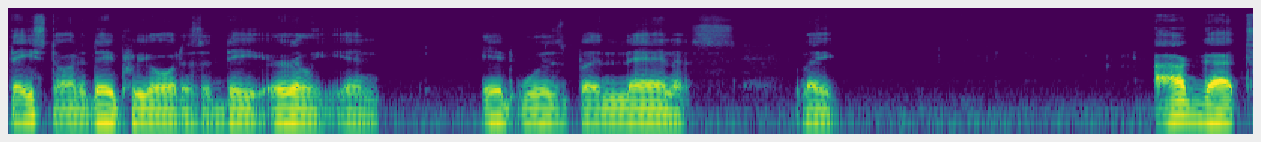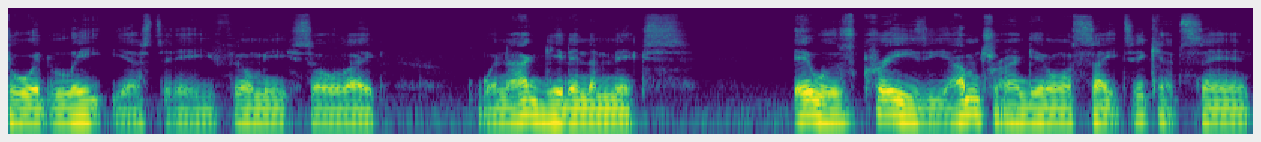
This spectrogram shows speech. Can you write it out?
they started their pre-orders a day early and it was bananas. Like I got to it late yesterday, you feel me? So like when I get in the mix, it was crazy. I'm trying to get on sites. It kept saying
